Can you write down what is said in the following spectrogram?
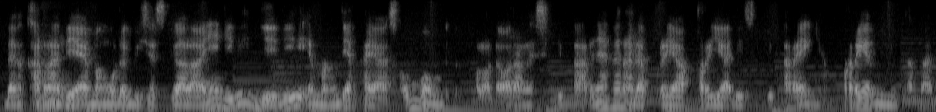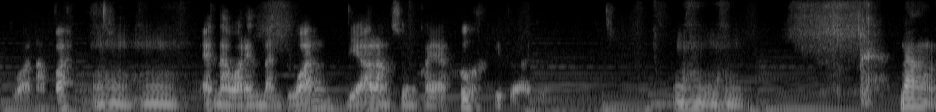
dan karena Hmm. dia emang udah bisa segalanya jadi jadi emang dia kayak sombong gitu kalau ada orang di sekitarnya kan ada pria-pria di sekitarnya yang nyamperin minta bantuan apa Mhm. eh nawarin bantuan dia langsung kayak huh gitu aja. Nah,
